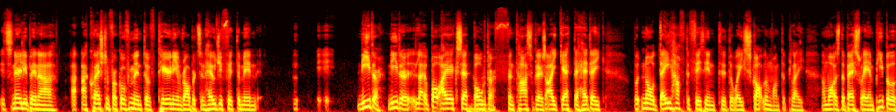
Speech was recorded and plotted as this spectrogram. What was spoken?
it's nearly been a a question for government of Tierney and Robertson. How do you fit them in? Neither. Neither. Like, but I accept both are fantastic players. I get the headache but no, they have to fit into the way Scotland want to play and what is the best way. And people,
